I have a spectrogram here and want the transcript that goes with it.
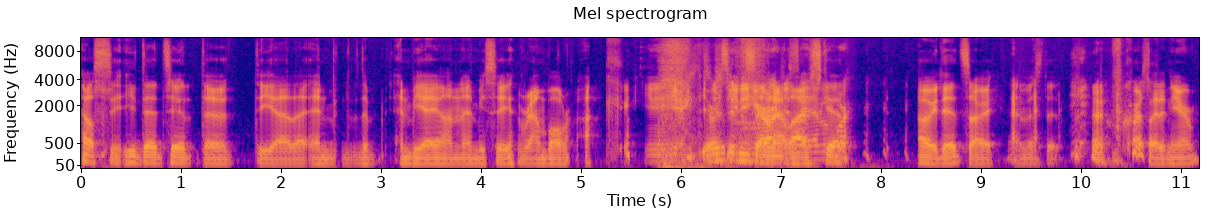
what else he did too the the uh, the N- the NBA on NBC Round Ball Rock. You didn't hear, You ever see the didn't hear Saturday Live skit? oh, he did. Sorry, I missed it. of course, I didn't hear him.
